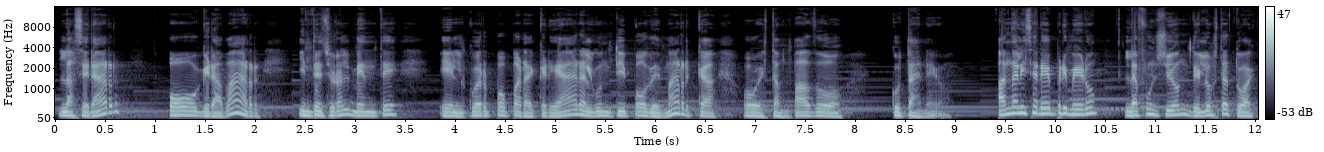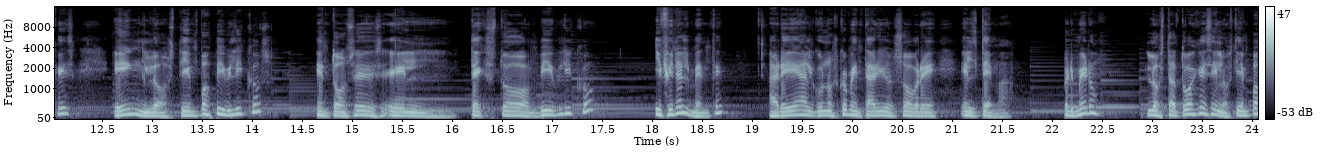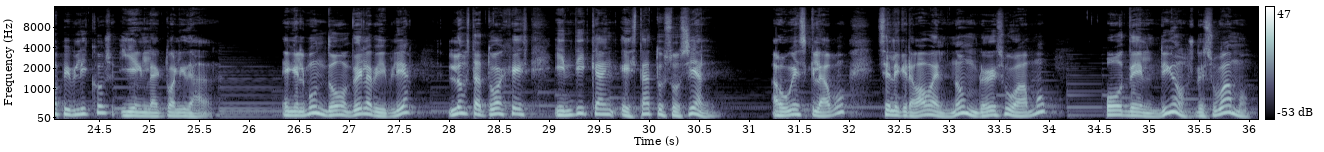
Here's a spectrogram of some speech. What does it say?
lacerar o grabar intencionalmente el cuerpo para crear algún tipo de marca o estampado cutáneo. Analizaré primero la función de los tatuajes en los tiempos bíblicos, entonces el texto bíblico y finalmente haré algunos comentarios sobre el tema. Primero, los tatuajes en los tiempos bíblicos y en la actualidad. En el mundo de la Biblia, los tatuajes indican estatus social. A un esclavo se le grababa el nombre de su amo o del dios de su amo.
